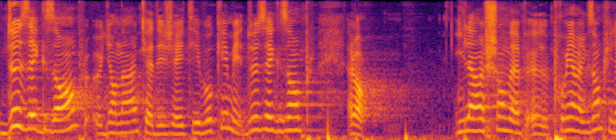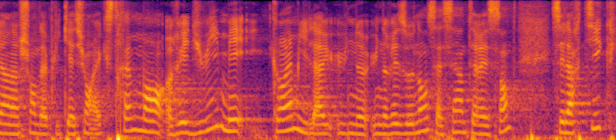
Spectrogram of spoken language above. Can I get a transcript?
Deux exemples, il y en a un qui a déjà été évoqué, mais deux exemples. Alors, il a un champ euh, premier exemple, il a un champ d'application extrêmement réduit, mais quand même il a une, résonance assez intéressante. C'est l'article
